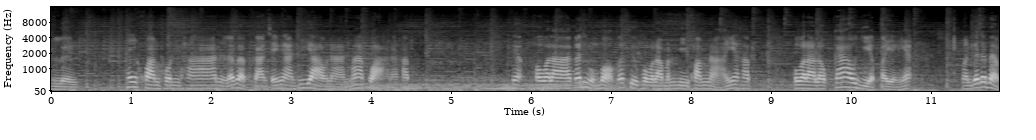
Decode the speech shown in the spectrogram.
นเลย ให้ความทนทานและแบบการใช้งานที่ยาวนานมากกว่านะครับเนี่ยพอเวลาก็ที่ผมบอกก็คือพอเวลามันมีความหนาเนี่ยครับพอเวลาเราก้าวเหยียบไปอย่างเงี้ยมันก็จะแบบ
